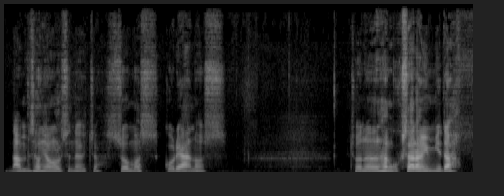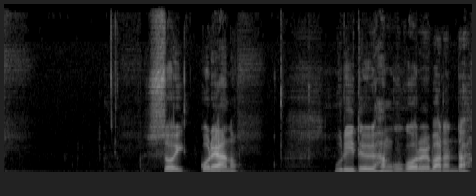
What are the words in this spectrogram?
남성형으로 쓴다 했죠? somos coreanos. 저는 한국 사람입니다. soy coreano. 우리들 한국어를 말한다.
